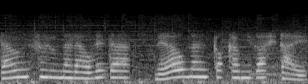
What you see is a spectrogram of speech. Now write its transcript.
ダウンするなら俺だ。ネアをなんとか逃がしたい。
